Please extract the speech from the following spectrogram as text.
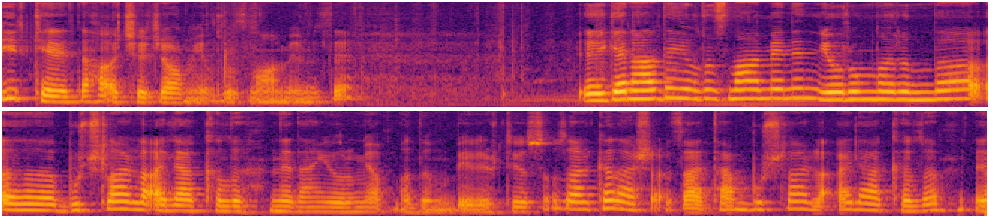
bir kere daha açacağım yıldıznamemizi. E, genelde Yıldızname'nin yorumlarında e, burçlarla alakalı neden yorum yapmadığımı belirtiyorsunuz. Arkadaşlar zaten burçlarla alakalı e,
